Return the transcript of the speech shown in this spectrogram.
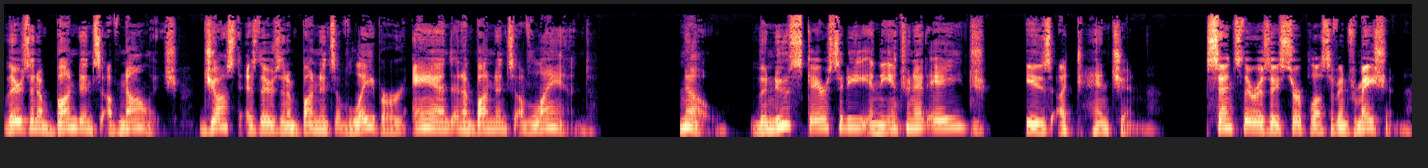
There's an abundance of knowledge, just as there's an abundance of labor and an abundance of land. No, the new scarcity in the internet age is attention. Since there is a surplus of information,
